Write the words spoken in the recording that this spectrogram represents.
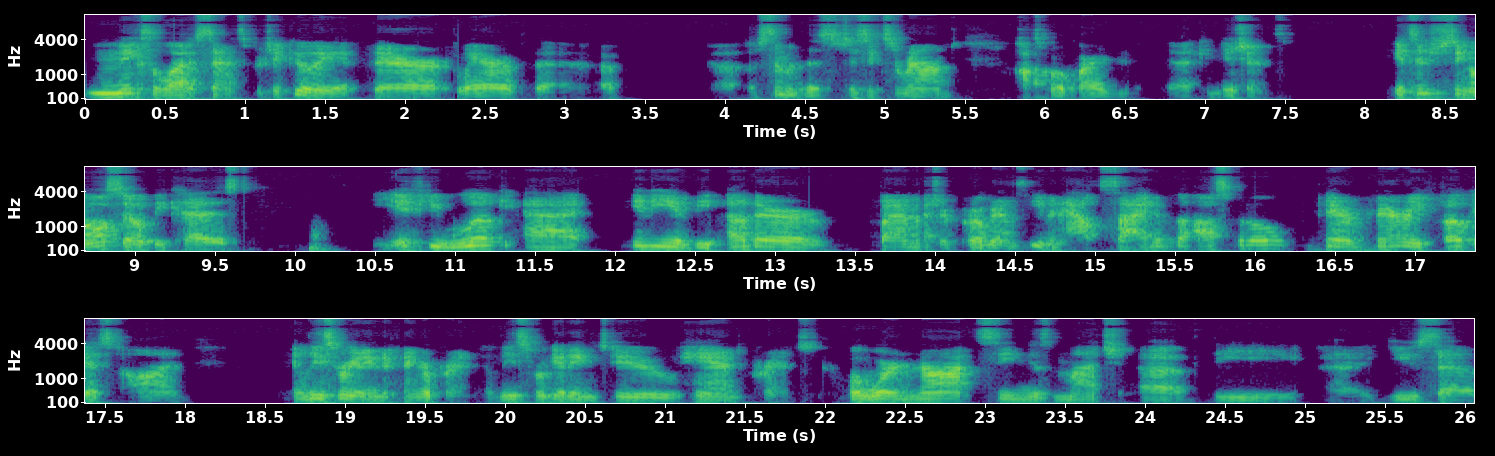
makes a lot of sense, particularly if they're aware of the of, of some of the statistics around hospital acquired uh, conditions. It's interesting also because if you look at any of the other biometric programs, even outside of the hospital, they're very focused on at least we're getting to fingerprint, at least we're getting to handprint, but we're not seeing as much of the uh, use of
